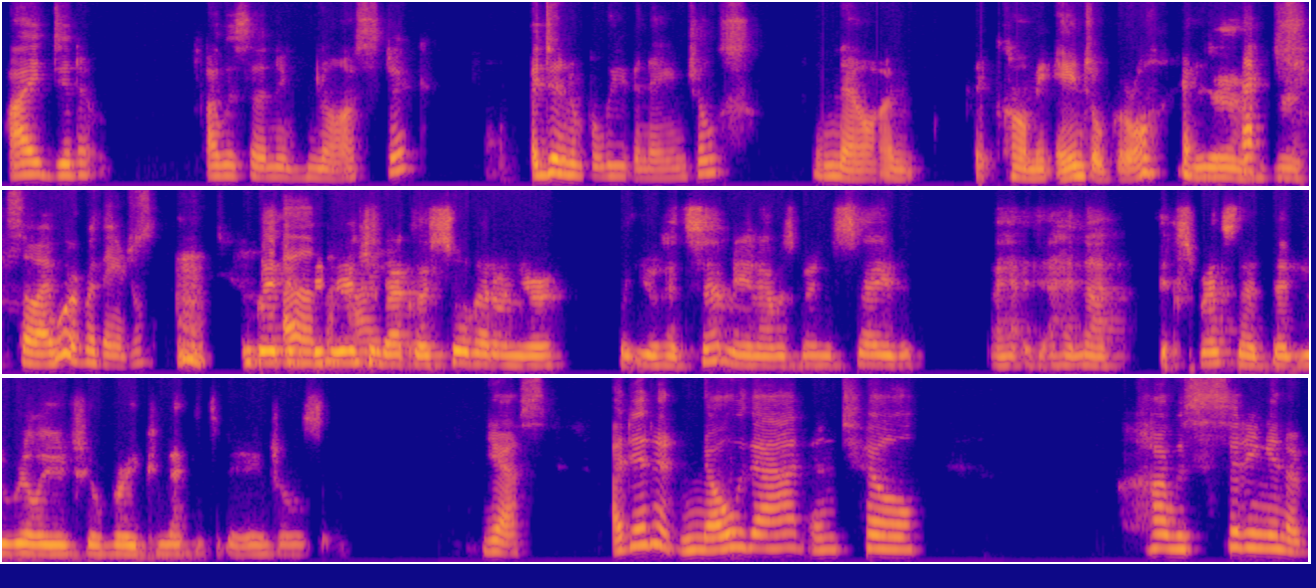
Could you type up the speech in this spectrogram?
I didn't, I was an agnostic. I didn't believe in angels. Now I'm, they call me angel girl. Yeah. so I work with angels. I'm glad you um, mentioned that because I saw that on your, what you had sent me. And I was going to say that I had not expressed that, that you really feel very connected to the angels. Yes. I didn't know that until I was sitting in a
